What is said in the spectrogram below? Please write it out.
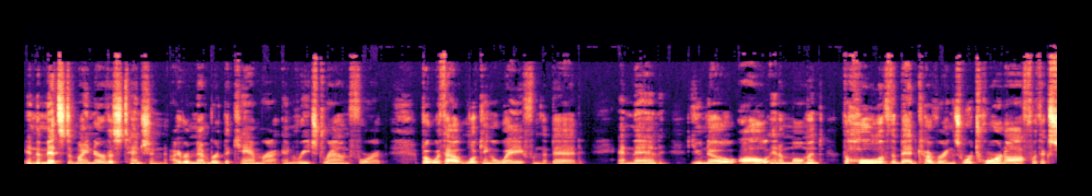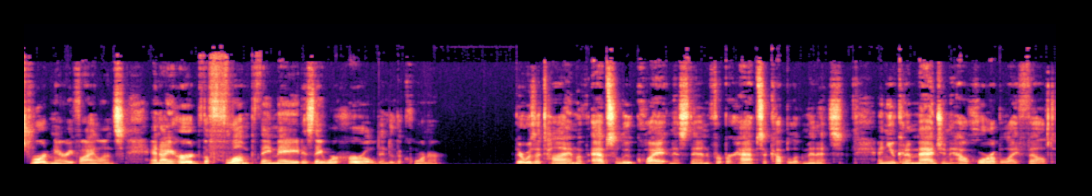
In the midst of my nervous tension, I remembered the camera and reached round for it, but without looking away from the bed. And then, you know, all in a moment, the whole of the bed coverings were torn off with extraordinary violence, and I heard the flump they made as they were hurled into the corner. There was a time of absolute quietness then for perhaps a couple of minutes, and you can imagine how horrible I felt.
